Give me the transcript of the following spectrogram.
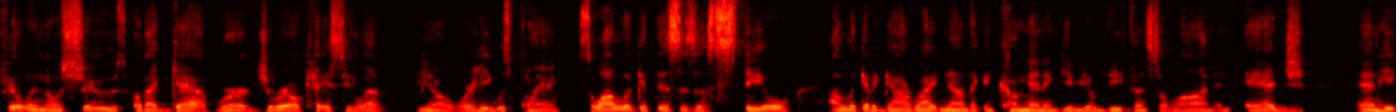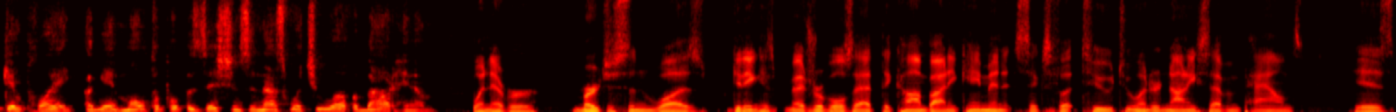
fill in those shoes or that gap where Jurrell Casey left you know, where he was playing. So I look at this as a steal. I look at a guy right now that can come in and give your defensive line an edge, and he can play again multiple positions, and that's what you love about him. Whenever Murchison was getting his measurables at the combine, he came in at six foot two, two hundred ninety seven pounds. His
